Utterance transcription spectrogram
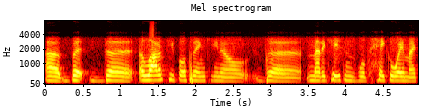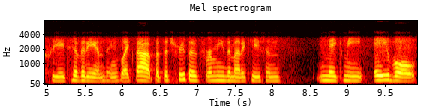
Uh, but the a lot of people think you know the medications will take away my creativity and things like that. But the truth is, for me, the medications make me able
